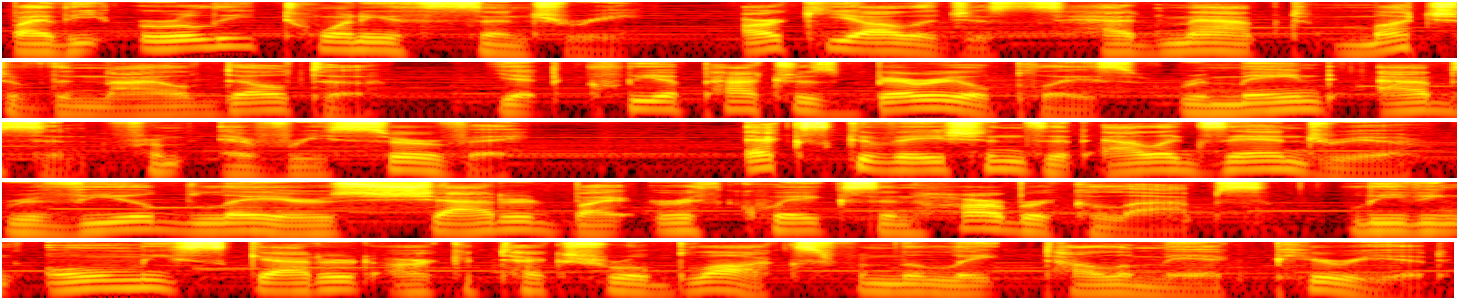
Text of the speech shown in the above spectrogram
By the early 20th century, archaeologists had mapped much of the Nile Delta, yet Cleopatra's burial place remained absent from every survey. Excavations at Alexandria revealed layers shattered by earthquakes and harbor collapse, leaving only scattered architectural blocks from the late Ptolemaic period.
